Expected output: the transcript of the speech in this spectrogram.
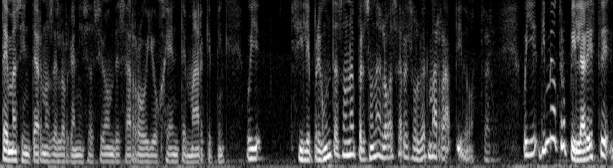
temas internos de la organización, desarrollo, gente, marketing. Oye, si le preguntas a una persona lo vas a resolver más rápido. Claro. Oye, dime otro pilar. Este,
